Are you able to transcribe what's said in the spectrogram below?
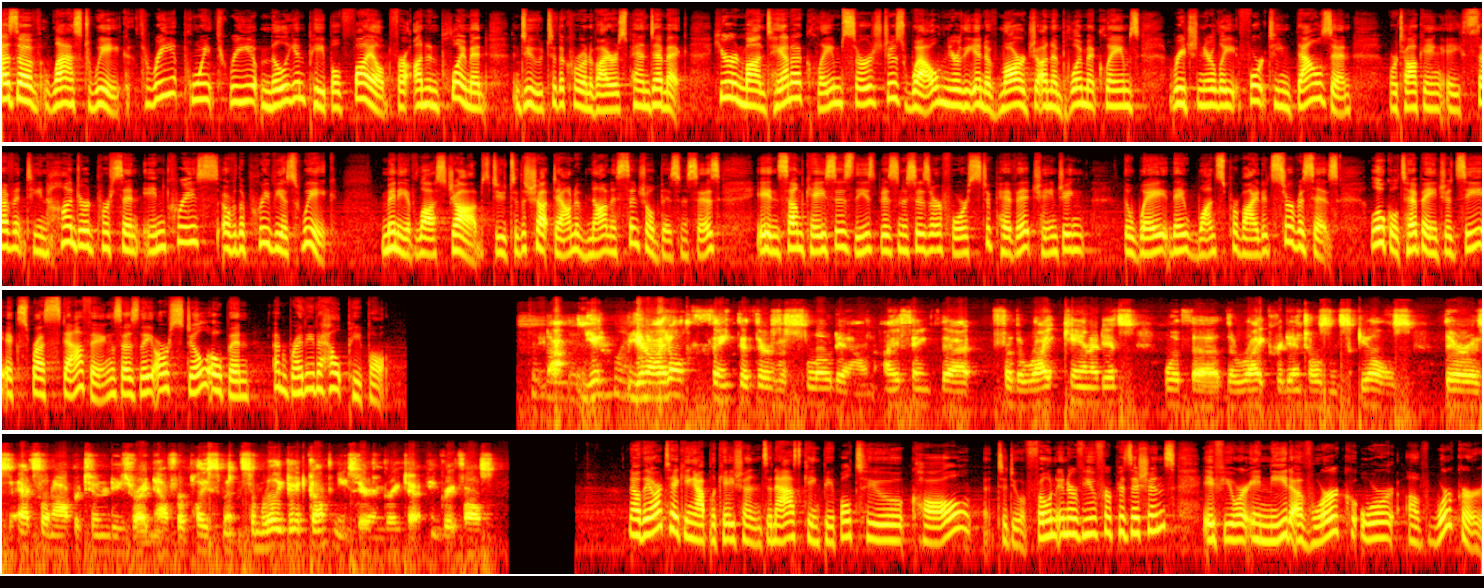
As of last week, 3.3 million people filed for unemployment due to the coronavirus pandemic. Here in Montana, claims surged as well. Near the end of March, unemployment claims reached nearly 14,000. We're talking a 1,700% increase over the previous week. Many have lost jobs due to the shutdown of non-essential businesses. In some cases, these businesses are forced to pivot, changing the way they once provided services. Local tip agency Express Staffing says they are still open and ready to help people. Uh, you, you know, I don't think that there's a slowdown. I think that for the right candidates with the, the right credentials and skills, there is excellent opportunities right now for placement. Some really good companies here in Great in Great Falls. Now, they are taking applications and asking people to call to do a phone interview for positions if you are in need of work or of workers.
